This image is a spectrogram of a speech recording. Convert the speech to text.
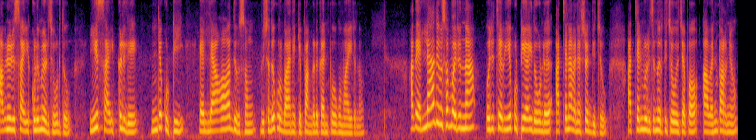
അവനൊരു സൈക്കിളും മേടിച്ചു കൊടുത്തു. ഈ സൈക്കിളിൽ എന്റെ കുട്ടി എല്ലാ ദിവസവും വിശുദ്ധ കുർബാനയ്ക്ക് പങ്കെടുക്കാൻ പോകുമായിരുന്നു. അത് എല്ലാ ദിവസം വരുന്ന ഒരു ചെറിയ കുട്ടിയായതുകൊണ്ട് അച്ഛൻ അവനെ ശ്രദ്ധിച്ചു. അച്ഛൻ വിളിച്ചു നിർത്തി ചോദിച്ചപ്പോൾ അവൻ പറഞ്ഞു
